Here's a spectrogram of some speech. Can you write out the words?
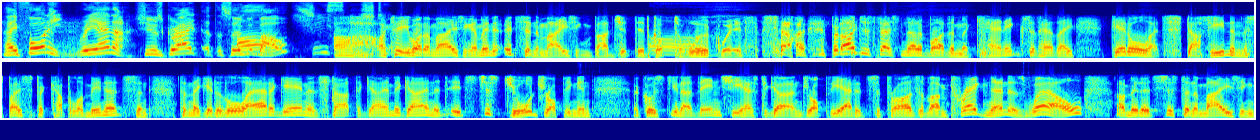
Hey, 40, Rihanna. She was great at the Super oh, Bowl. She Oh, I it. tell you what, amazing. I mean, it's an amazing budget they've got to work oh. with. So, but I'm just fascinated by the mechanics of how they get all that stuff in in the space of a couple of minutes, and then they get it all out again and start the game again. It, it's just jaw dropping. And of course, you know, then she has to go and drop the added surprise of I'm pregnant as well. I mean, it's just an amazing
